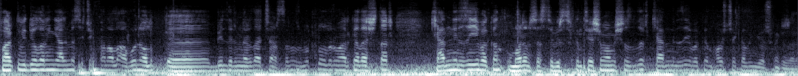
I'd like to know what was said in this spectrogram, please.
farklı videoların gelmesi için kanala abone olup e, bildirimleri de açarsanız mutlu olurum arkadaşlar. Kendinize iyi bakın. Umarım seste bir sıkıntı yaşamamışızdır. Kendinize iyi bakın. Hoşçakalın. Görüşmek üzere.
